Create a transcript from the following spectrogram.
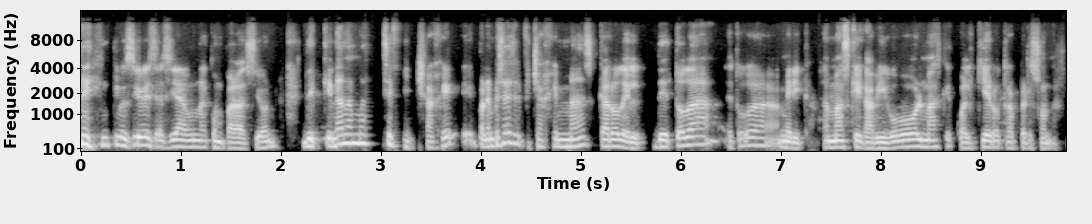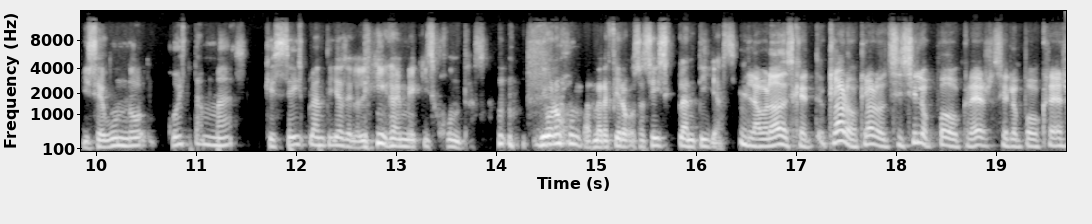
Inclusive se hacía una comparación de que nada más ese fichaje, eh, para empezar es el fichaje más caro del, de, toda, de toda América, más que Gabigol, más que cualquier otra persona. Y segundo, cuesta más que seis plantillas de la Liga MX juntas. Digo, no juntas, me refiero, o sea, seis plantillas. Y la verdad es que, claro, claro, sí, sí lo puedo creer, sí lo puedo creer,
